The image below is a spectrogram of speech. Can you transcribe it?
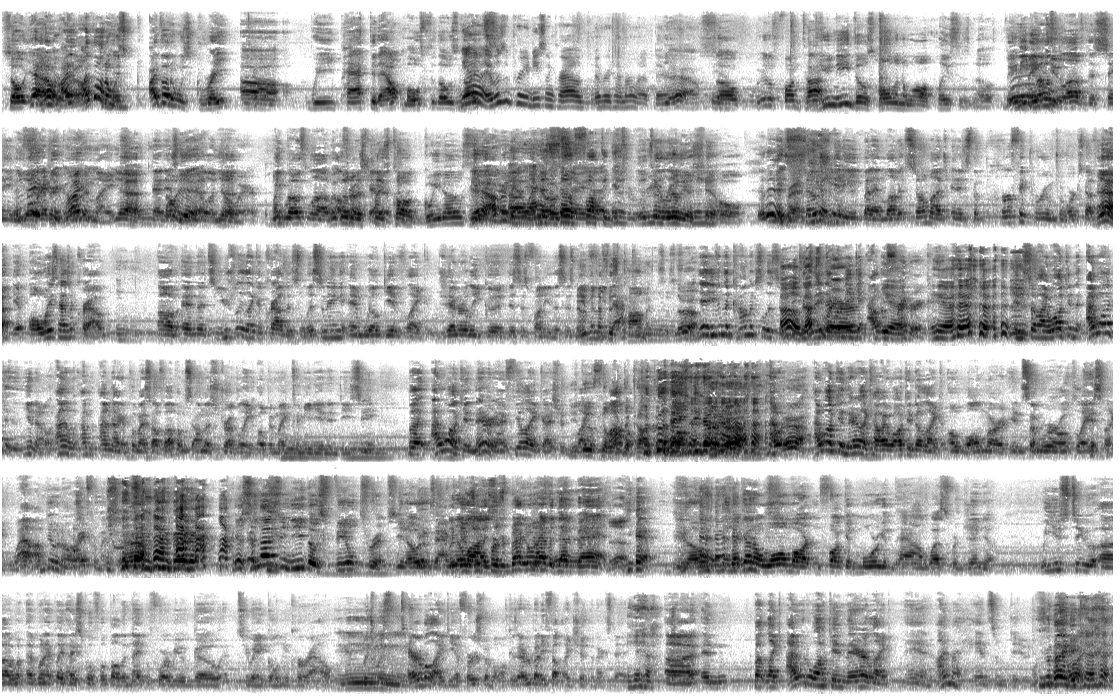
So yeah, no, I? I thought it was I thought it was great. Uh, we packed it out most of those Yeah, nights. Yeah, it was a pretty decent crowd every time I went up there. Yeah, so it was a fun time. You need those hole in the wall places, though. They we make both you. love the same They make Frederick you, right? open mic. Yeah. that is Oh, in yeah, the middle of yeah. nowhere. We Like, both love. We I'll go to this place out to called Guido's. Yeah, I've been Oh, there. yeah, and it's haven't so been there yet. fucking. It's It's, really- really a shithole. It is. It's is. Right. so shitty, but I love it so much, and it's the perfect room to work stuff Yeah. out. It always has a crowd, mm-hmm. Um, and it's usually like a crowd that's listening and will give like generally good. This is funny. This is not Even if it's feedback. comics. It's Yeah. Yeah, even the comics listen Oh, because that's they never rare. make it out of yeah. Frederick. Yeah. And so I walk in. I walk. in, You know, I, I'm, I'm not gonna put myself up. I'm, I'm a struggling open mic comedian in DC. But I walk in there and I feel like I should You like do feel like the cock of the Like, you know, I, Yeah. I walk in there like how I walk into like a Walmart in some rural place. Like, wow, I'm doing all right for myself. Yeah, sometimes you need those field trips, you know, to Exactly. realize you you you perspective. don't have it that bad. Yeah. yeah. You know, check out a Walmart in fucking Morgantown, West Virginia. We used to uh, uh, when I played high school football. The night before, we would go to a Golden Corral, which was Mm. a terrible idea. First of all, because everybody felt like shit the next day. yeah. Uh, and but like I would walk in there like, man, I'm a handsome dude. like,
